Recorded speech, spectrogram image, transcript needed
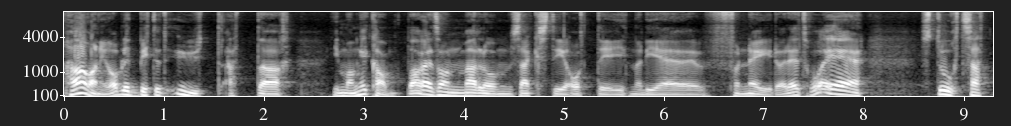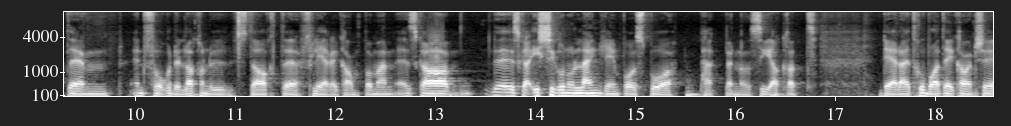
har han jo blitt byttet ut etter i mange kamper er sånn mellom 60 og 80 når de er fornøyd. Og det tror jeg er stort sett en, en fordel. Da kan du starte flere kamper. Men jeg skal, jeg skal ikke gå noe lenger inn på å spå Peppen og si akkurat det. da. Jeg tror bare at det kanskje,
